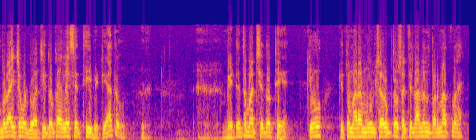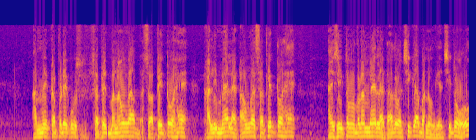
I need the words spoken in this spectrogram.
बुराई छोड़ दो, अच्छी तो पहले से थी बेटिया तो। बेटे तुम अच्छे तो थे। क्यों? कि तुम्हारा मूल स्वरूप तो सच्चिदानंद परमात्मा है। अब मैं कपड़े को सफ़ेद बनाऊँगा सफ़ेद तो है, खाली मैल हटाऊँगा, सफ़ेद तो है। ऐसे ही तुम अपना मैल हटा दो, अच्छी क्या बनोगे? अच्छी तो हो।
